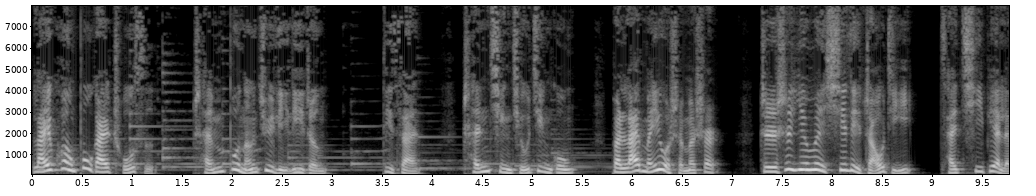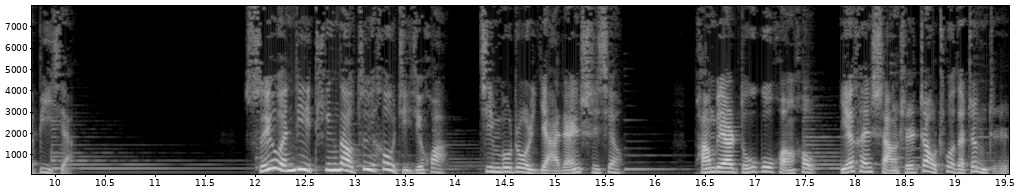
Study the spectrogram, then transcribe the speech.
来矿不该处死，臣不能据理力争；第三。”臣请求进宫，本来没有什么事儿，只是因为心里着急，才欺骗了陛下。隋文帝听到最后几句话，禁不住哑然失笑。旁边独孤皇后也很赏识赵绰的正直，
